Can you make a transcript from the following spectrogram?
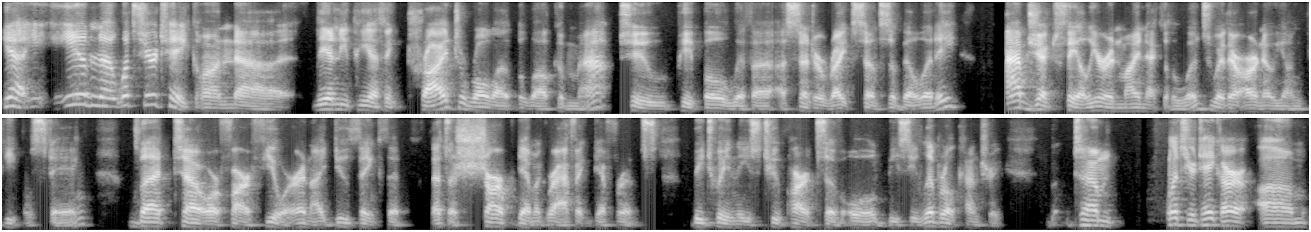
Yeah, Ian, uh, what's your take on uh, the NDP? I think tried to roll out the welcome mat to people with a, a center right sensibility. Abject failure in my neck of the woods, where there are no young people staying but uh, or far fewer. And I do think that that's a sharp demographic difference between these two parts of old BC liberal country. But um, what's your take? Are um,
